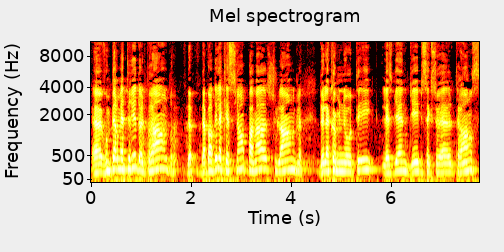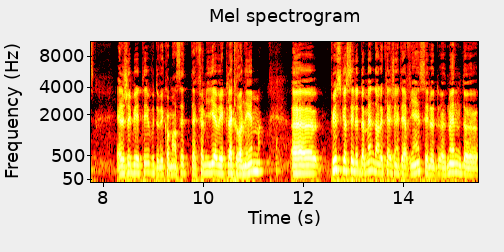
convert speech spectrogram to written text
Euh, vous me permettrez de le prendre, d'aborder la question pas mal sous l'angle de la communauté lesbienne, gay, bisexuelle, trans, LGBT. Vous devez commencer à être familier avec l'acronyme. Euh, puisque c'est le domaine dans lequel j'interviens, c'est le domaine de,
